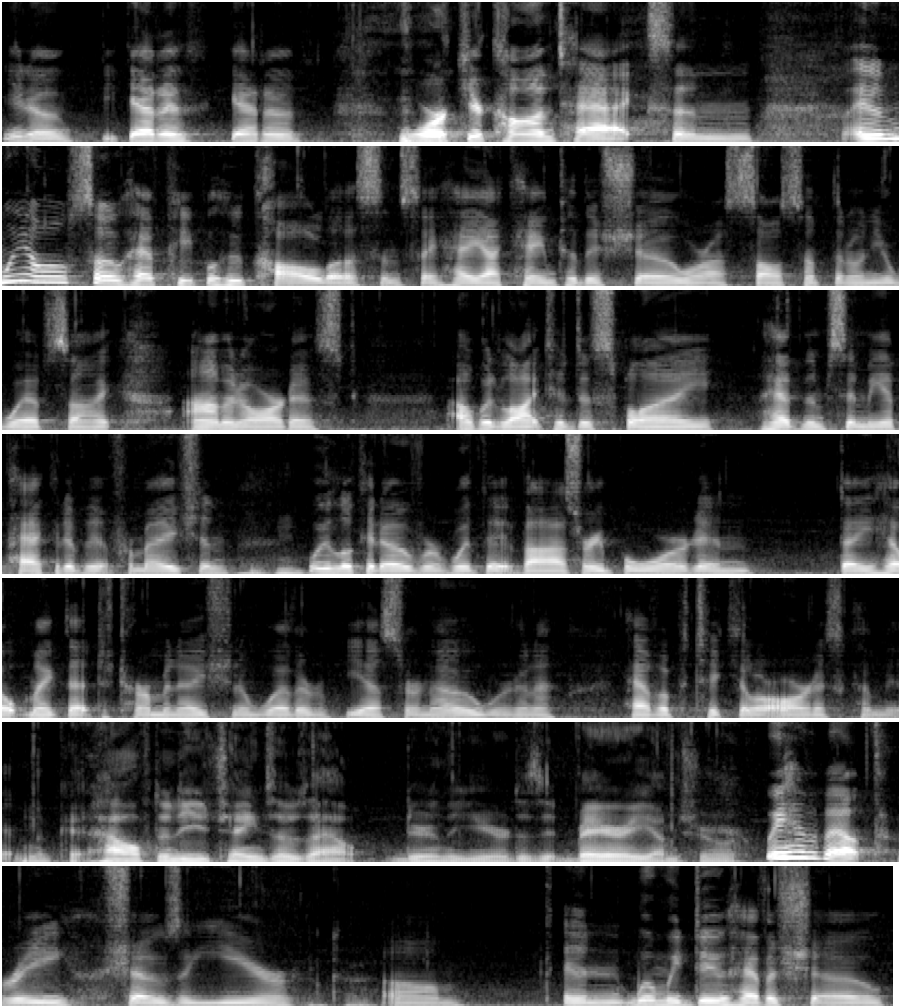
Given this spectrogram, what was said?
you know, you gotta gotta work your contacts and and we also have people who call us and say, "Hey, I came to this show or I saw something on your website. I'm an artist. I would like to display." Have them send me a packet of information. We look it over with the advisory board and they help make that determination of whether yes or no we're going to have a particular artist come in. Okay. How often do you change those out during the year? Does it vary? I'm sure. We have about three shows a year. Okay. Um, and when we do have a show,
